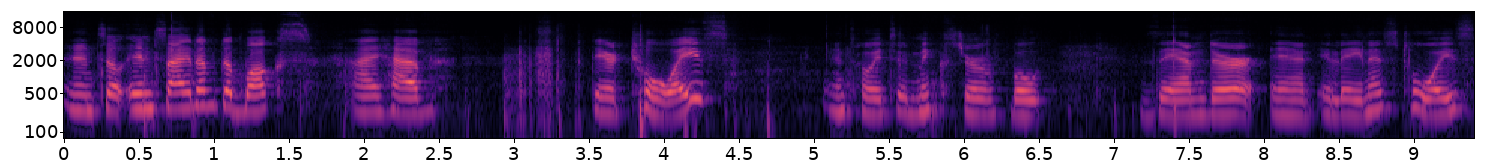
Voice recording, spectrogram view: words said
And so inside of the box I have their toys. And so it's a mixture of both Xander and Elena's toys.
